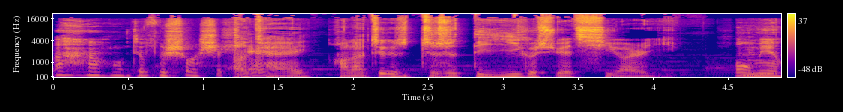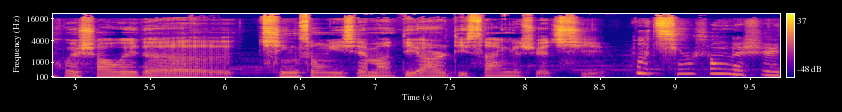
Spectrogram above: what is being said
啊，我就不说是谁。？OK，好了，这个只是第一个学期而已，后面会稍微的轻松一些吗？第二、第三个学期，不轻松的是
